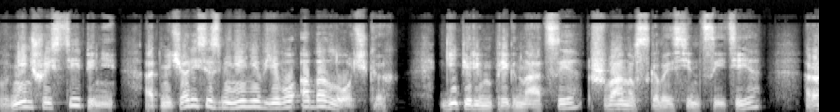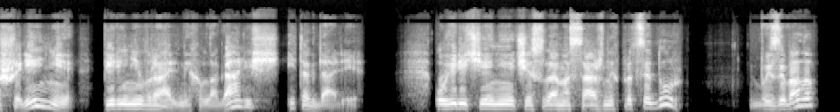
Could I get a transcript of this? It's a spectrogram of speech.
в меньшей степени отмечались изменения в его оболочках, гиперимпрегнация швановского синцития, расширение периневральных влагалищ и так далее. Увеличение числа массажных процедур вызывало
